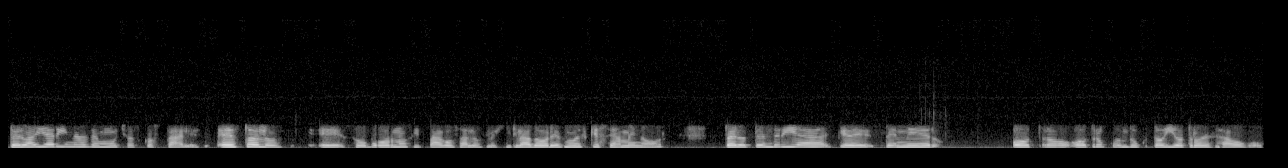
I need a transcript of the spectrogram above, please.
pero hay harinas de muchos costales. Esto de los eh, sobornos y pagos a los legisladores no es que sea menor, pero tendría que tener otro otro conducto y otro desahogo,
